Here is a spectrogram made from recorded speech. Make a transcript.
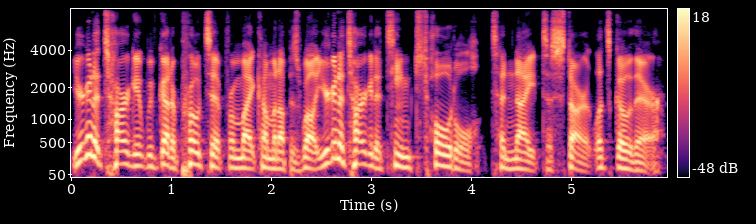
You're going to target, we've got a pro tip from Mike coming up as well. You're going to target a team total tonight to start. Let's go there.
